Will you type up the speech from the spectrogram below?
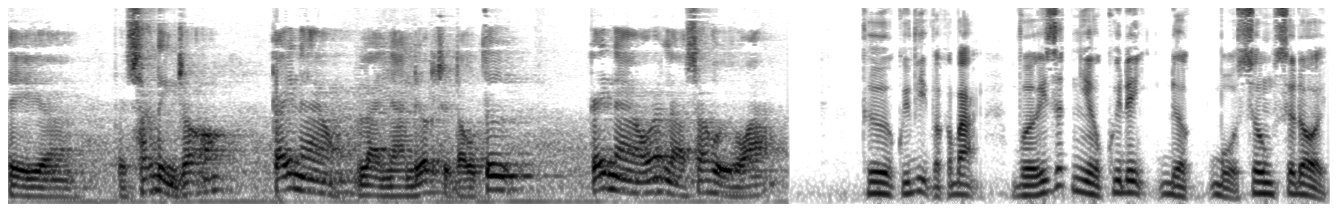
Thì à, phải xác định rõ cái nào là nhà nước sẽ đầu tư, cái nào là xã hội hóa. Thưa quý vị và các bạn, với rất nhiều quy định được bổ sung sửa đổi,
